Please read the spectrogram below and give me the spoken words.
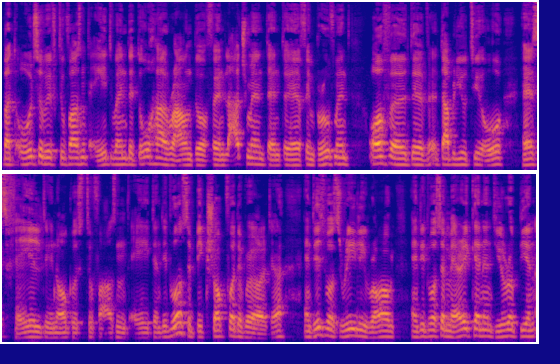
but also with 2008, when the Doha round of enlargement and of improvement of uh, the WTO has failed in August 2008. And it was a big shock for the world. Yeah? And this was really wrong. And it was American and European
